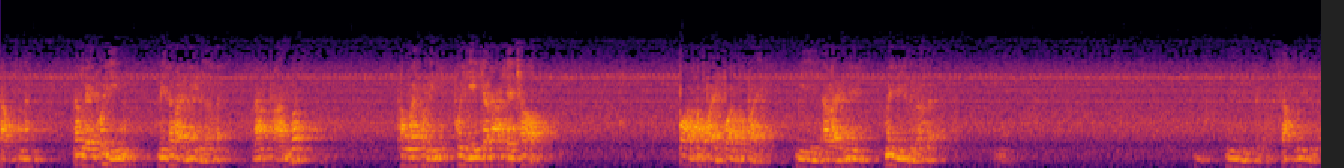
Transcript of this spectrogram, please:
ทรัพย์นั้นนักเลงผู้หญิงมีเท่าไหร่ไม่เหลือเลยล้างผลาญหมดทำไมผู้หญิงผู้หญิงจะรักจะชอบป้อนเข้าไปป้อนเข้าไป มีอะไรไม่ไม่มีเหลือเลยไม่มีเหลือทรัพย์ไม่เหลือ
